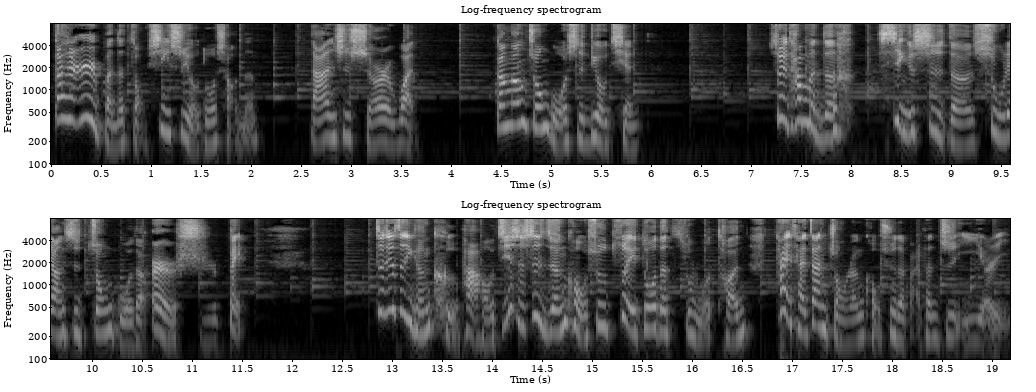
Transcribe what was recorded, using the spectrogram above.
但是日本的总姓氏有多少呢？答案是十二万。刚刚中国是六千，所以他们的姓氏的数量是中国的二十倍。这件事情很可怕哈，即使是人口数最多的佐藤，他也才占总人口数的百分之一而已。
